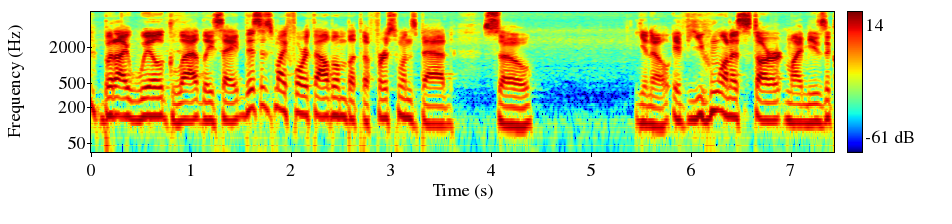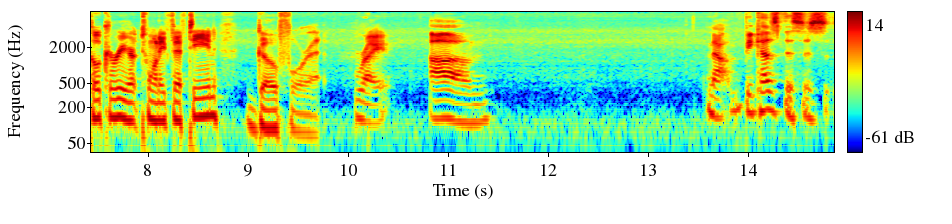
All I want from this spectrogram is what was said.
but I will gladly say this is my fourth album, but the first one's bad. So, you know, if you want to start my musical career at 2015, go for it. right. Um, now, because this is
